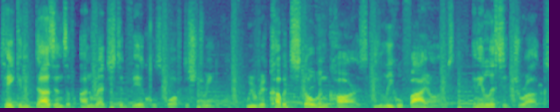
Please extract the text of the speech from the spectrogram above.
taken dozens of unregistered vehicles off the street. We've recovered stolen cars, illegal firearms, and illicit drugs.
